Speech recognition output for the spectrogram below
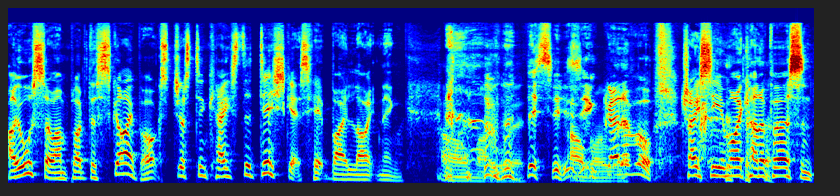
I also unplug the skybox just in case the dish gets hit by lightning. Oh my word! This is Oh, incredible. Tracy, you're my kind of person.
